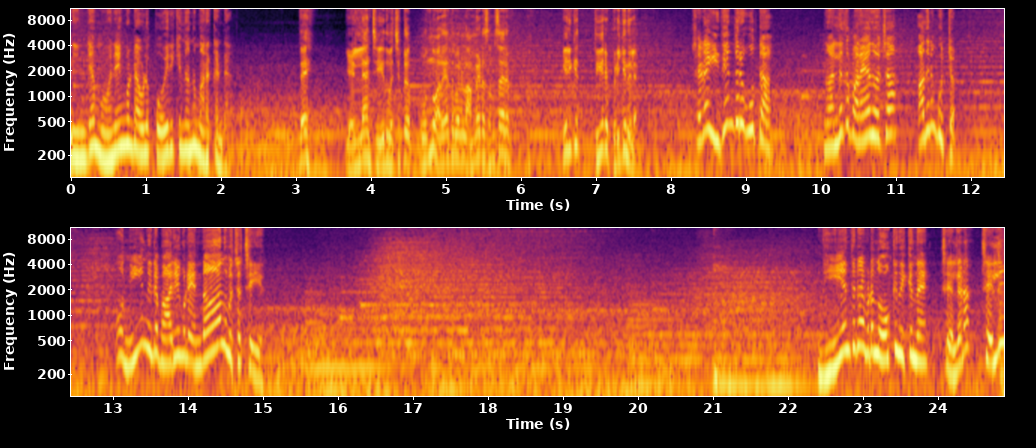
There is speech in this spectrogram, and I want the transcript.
നിന്റെ മോനെയും കൊണ്ട് അവൾ പോയിരിക്കുന്നെന്ന് മറക്കണ്ട. ദേ എല്ലാം ചെയ്തു വെച്ചിട്ട് ഒന്നും അറിയാത്ത പോലുള്ള അമ്മയുടെ സംസാരം എനിക്ക് തീരെ പിടിക്കുന്നില്ല. ചേട്ടാ ഇതെന്തൊരു കൂത്താ? നല്ലത് പറയാന്ന് വെച്ചാ അതിനും കുറ്റം. ഓ നീ നിന്റെ ഭാര്യയും കൂടെ എന്താന്ന് വെച്ചാ ചെയ്യേ. നീ എന്തിനാ ഇവിടെ നോക്കി നിൽക്കുന്നേ? ചെല്ലടാ ചെല്ല്.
